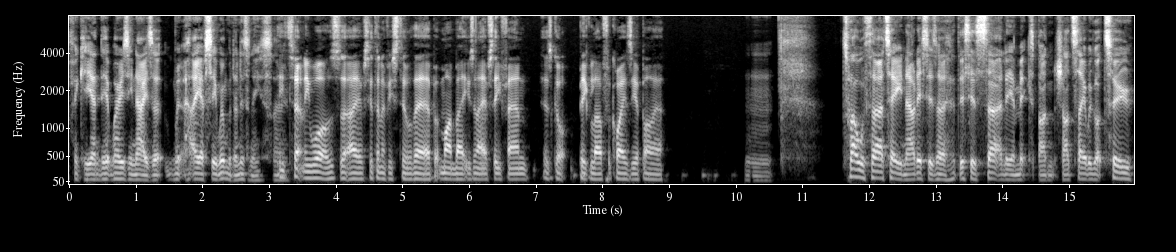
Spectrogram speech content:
I think he ended. Where is he now? He's at AFC Wimbledon, isn't he? So He certainly was at AFC. I don't know if he's still there, but my mate, who's an AFC fan, has got big love for Kwesi Appiah. Mm. 12 13 now this is a this is certainly a mixed bunch i'd say we got two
